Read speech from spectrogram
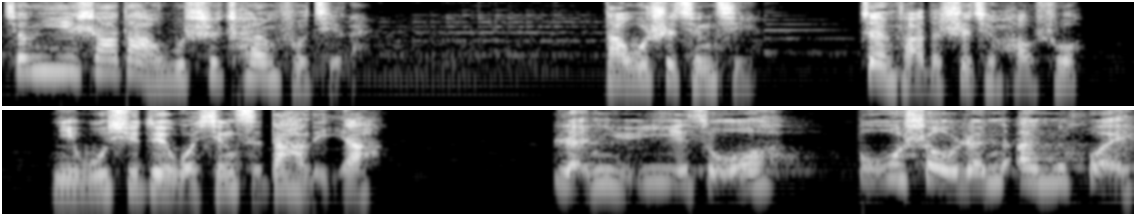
将伊莎大巫师搀扶起来。大巫师，请起。阵法的事情好说，你无需对我行此大礼呀。人与一族不受人恩惠，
